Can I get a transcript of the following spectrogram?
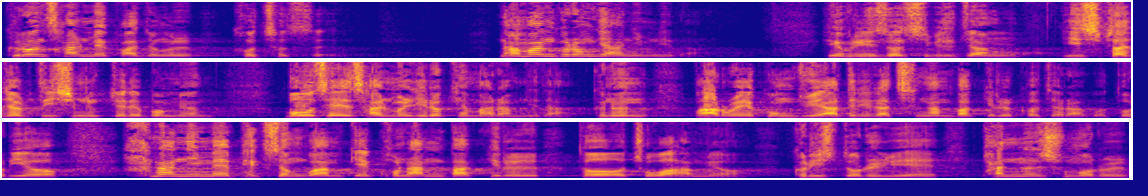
그런 삶의 과정을 거쳤어요. 나만 그런 게 아닙니다. 히브리서 11장 24절부터 26절에 보면 모세의 삶을 이렇게 말합니다. 그는 바로의 공주의 아들이라 칭함 받기를 거절하고 도리어 하나님의 백성과 함께 고난 받기를 더 좋아하며 그리스도를 위해 받는 수모를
